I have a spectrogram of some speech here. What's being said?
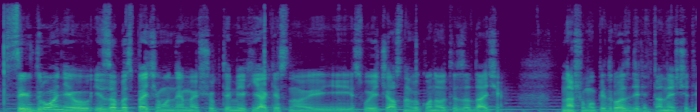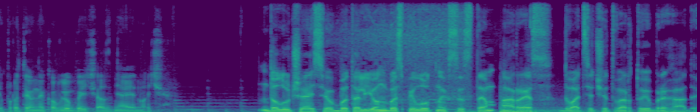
з цих дронів і забезпечимо ними, щоб ти міг якісно і своєчасно виконувати задачі в нашому підрозділі та нищити противника в будь-який час дня і ночі. Долучайся в батальйон безпілотних систем АРЕС 24-ї бригади.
